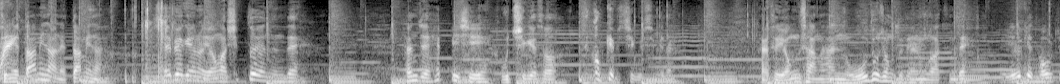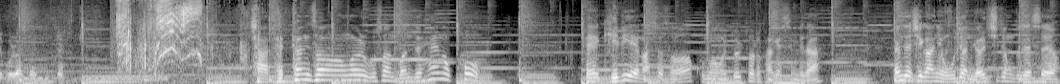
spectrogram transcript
등에 땀이 나네 땀이 나. 새벽에는 영하 10도였는데 현재 햇빛이 우측에서 뜨겁게 비치고 있습니다. 그래서 영상 한 5도 정도 되는 것 같은데 이렇게 더울 줄 몰랐어요 진짜. 자 대편성을 우선 먼저 해놓고 배 길이에 맞춰서 구멍을 뚫도록 하겠습니다 현재 시간이 오전 10시 정도 됐어요.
